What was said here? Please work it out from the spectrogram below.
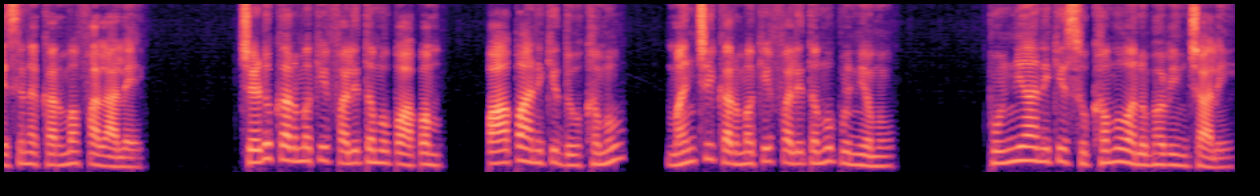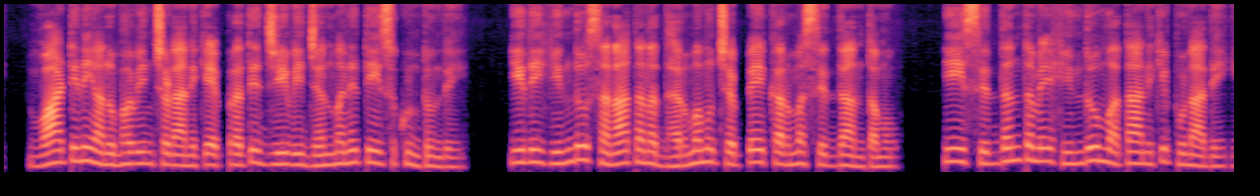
చేసిన కర్మ ఫలాలే చెడు కర్మకి ఫలితము పాపం పాపానికి దుఃఖము మంచి కర్మకి ఫలితము పుణ్యము. పుణ్యానికి సుఖము అనుభవించాలి. వాటిని అనుభవించడానికే ప్రతి జీవి జన్మని తీసుకుంటుంది. ఇది హిందూ సనాతన ధర్మము చెప్పే కర్మ సిద్ధాంతము. ఈ సిద్ధాంతమే హిందూ మతానికి పునాది.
